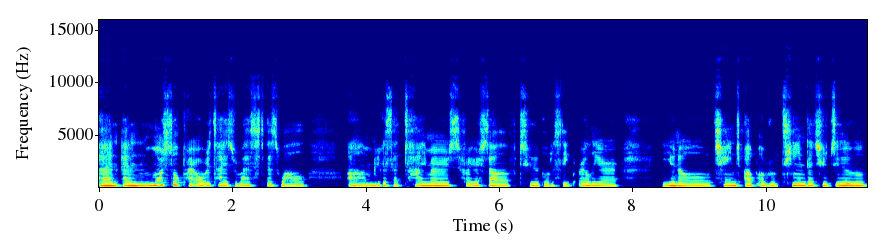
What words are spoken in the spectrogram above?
And and more so prioritize rest as well. Um, you can set timers for yourself to go to sleep earlier you know change up a routine that you do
